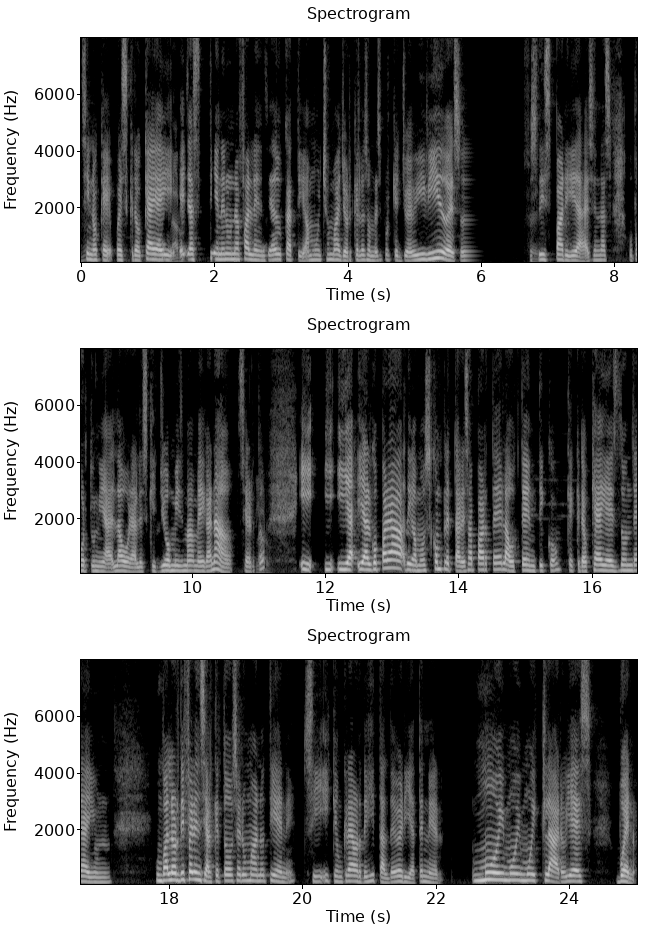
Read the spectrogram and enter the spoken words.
sino que, pues, creo que hay, ellas tienen una falencia educativa mucho mayor que los hombres, porque yo he vivido disparidades en las oportunidades laborales que yo misma me he ganado, ¿cierto? Y, y, y, algo para, digamos, completar esa parte del auténtico, que creo que ahí es donde hay un, un valor diferencial que todo ser humano tiene, ¿sí? Y que un creador digital debería tener muy, muy, muy claro, y es, bueno,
